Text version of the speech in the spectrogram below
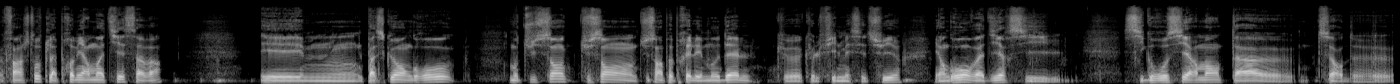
enfin, je trouve que la première moitié, ça va. Et hum, parce que en gros, bon, tu sens, tu sens, tu sens à peu près les modèles que, que le film essaie de suivre. Et en gros, on va dire si, si grossièrement t'as euh, une sorte de,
